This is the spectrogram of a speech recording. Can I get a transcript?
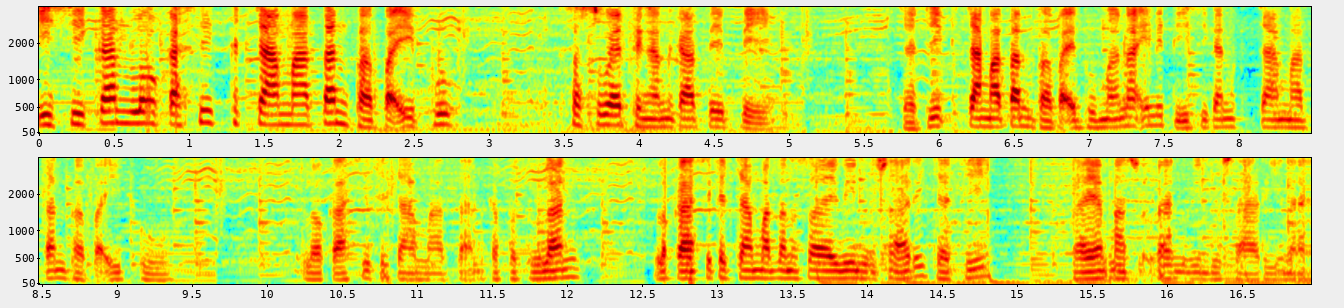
isikan lokasi kecamatan Bapak Ibu sesuai dengan KTP jadi kecamatan Bapak Ibu mana? Ini diisikan kecamatan Bapak Ibu. Lokasi kecamatan. Kebetulan lokasi kecamatan saya Windusari jadi saya masukkan Windusari. Nah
